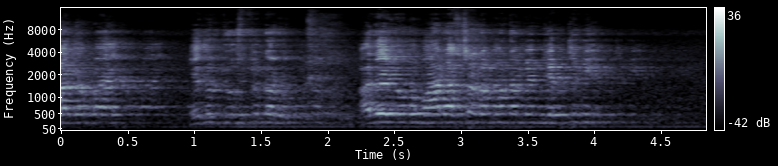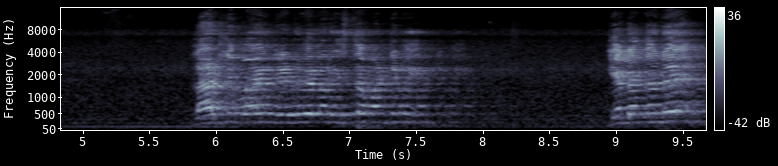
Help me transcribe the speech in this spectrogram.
రాకపోయా ఎదురు చూస్తున్నారు. అదే నువ్వు మహారాష్ట్రలో మొన్న మేము చెప్తుంది లాడ్లీ బాయ్ రెండు వేల ఇస్తామంటే గెలగానే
